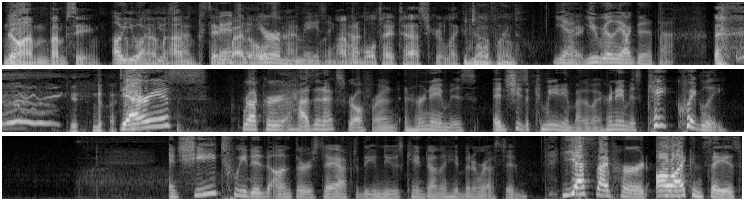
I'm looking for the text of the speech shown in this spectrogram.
No, I'm I'm seeing. Oh, you I'm, are. I'm, You I'm suck. standing by the Fantastic. whole You're time. amazing. I'm a multitasker like good a job, mofo. friend. Yeah, Thanks, you man. really are good at that. Darius Rucker has an ex girlfriend, and her name is, and she's a comedian, by the way. Her name is Kate Quigley. And she tweeted on Thursday after the news came down that he had been arrested. Yes, I've heard. All I can say is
